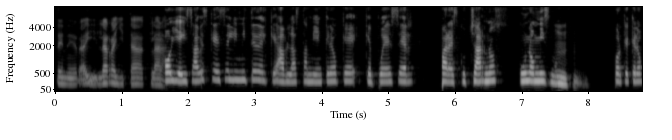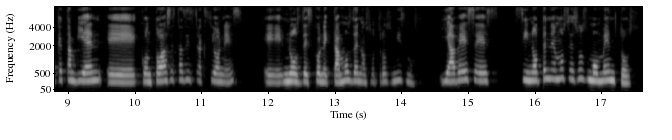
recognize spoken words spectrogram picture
tener ahí la rayita clara. Oye, y sabes que ese límite del que hablas también creo que, que puede ser para escucharnos uno mismo. porque creo que también eh, con todas estas distracciones eh, nos desconectamos de nosotros mismos. Y a veces, si no tenemos esos momentos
